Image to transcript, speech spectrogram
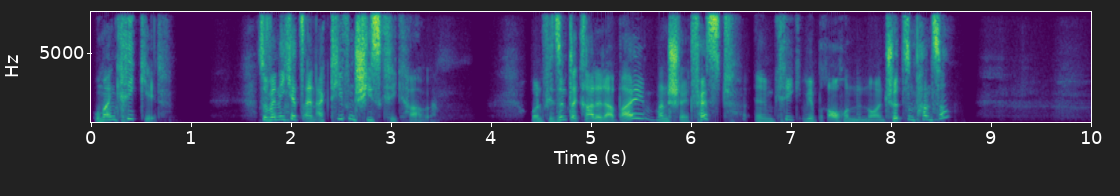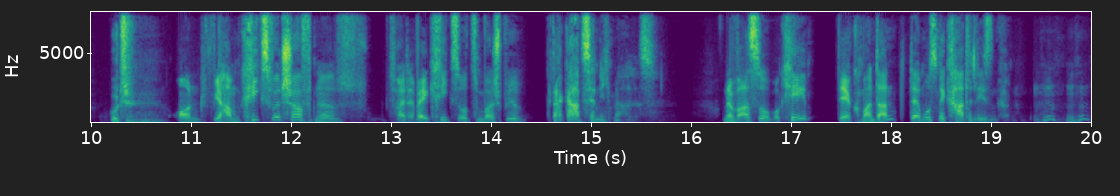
um einen Krieg geht. So, wenn ich jetzt einen aktiven Schießkrieg habe, und wir sind da gerade dabei. Man stellt fest, im Krieg, wir brauchen einen neuen Schützenpanzer. Gut. Und wir haben Kriegswirtschaft, ne? Zweiter Weltkrieg so zum Beispiel. Da gab es ja nicht mehr alles. Und dann war es so, okay, der Kommandant, der muss eine Karte lesen können. Mhm, mhm.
